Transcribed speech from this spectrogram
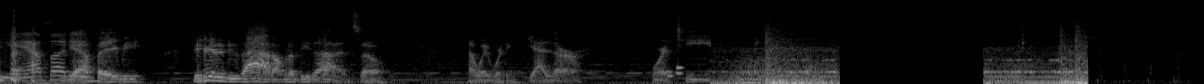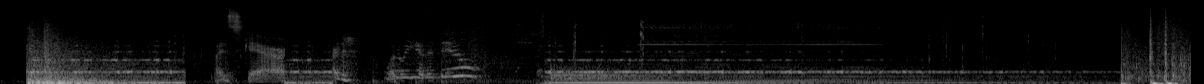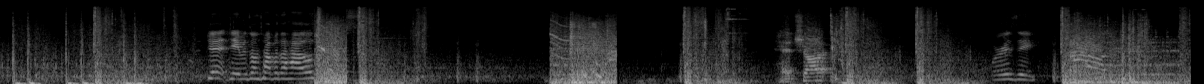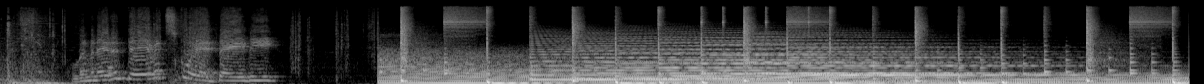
Yeah, buddy. yeah, baby. If you're gonna do that, I'm gonna be that. So that way we're together. We're a team. I'm scared. What are we gonna do? Shit, David's on top of the house. Headshot. Where is he? Eliminated David Squid, baby.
